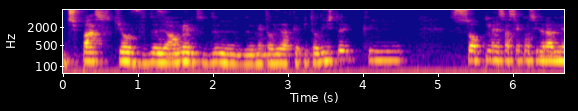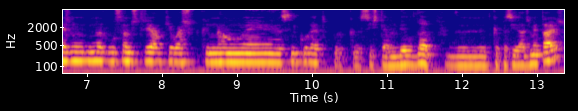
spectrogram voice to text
de espaço que houve de Sim. aumento de, de mentalidade capitalista que só começa a ser considerado mesmo na Revolução Industrial, que eu acho que não é assim correto, porque se isto é um build-up de, de capacidades mentais,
